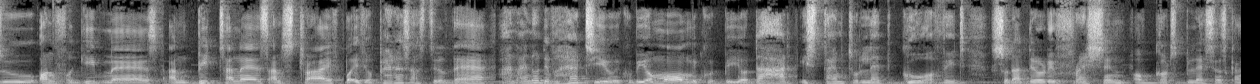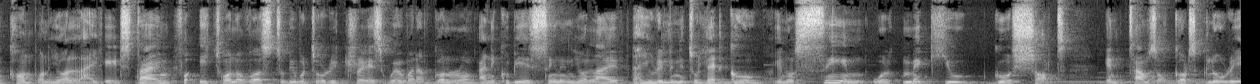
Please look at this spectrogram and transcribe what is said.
to unforgiveness and bitterness and strife. But if your parents are still there, and I know they've hurt you, it could be your mom, it could be your dad, it's time to let go of it so that the refreshing of God's blessings can come on your life. It's time for each one of us to be able to retrace where we have gone wrong. And it could be a sin in your life that you really need to let go. You know, sin will make you go short in terms of God's glory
